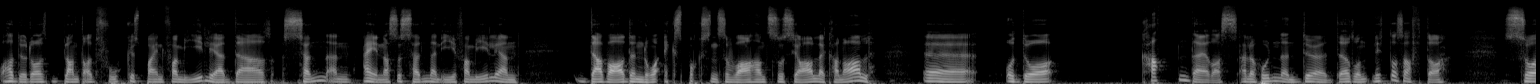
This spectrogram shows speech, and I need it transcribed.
Og hadde jo da annet fokus på en familie der sønnen, eneste sønnen i familien, der var det nå Xboxen som var hans sosiale kanal. Eh, og da katten deres, eller hunden, døde rundt nyttårsaften, så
